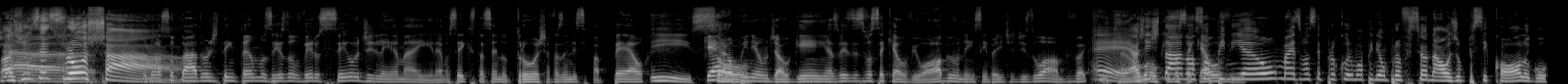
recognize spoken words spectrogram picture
A gente é trouxa! O nosso quadro onde tentamos resolver o seu dilema aí, né? Você que está sendo trouxa, fazendo esse papel. Isso. Quer a opinião de alguém, às vezes você quer ouvir o óbvio, nem sempre a gente diz o óbvio aqui. É, tá? a gente dá a nossa quer ouvir. opinião, mas você procura uma opinião profissional de um psicólogo,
